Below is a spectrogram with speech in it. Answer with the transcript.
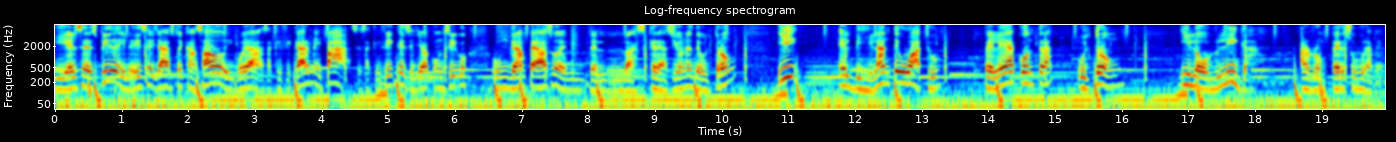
Y él se despide y le dice, ya estoy cansado y voy a sacrificarme. Y pa, se sacrifica y se lleva consigo un gran pedazo de, de las creaciones de Ultron. Y el vigilante Watu pelea contra Ultron y lo obliga a romper su juramento.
